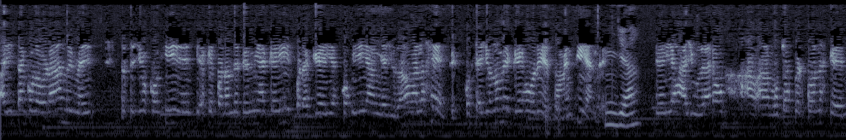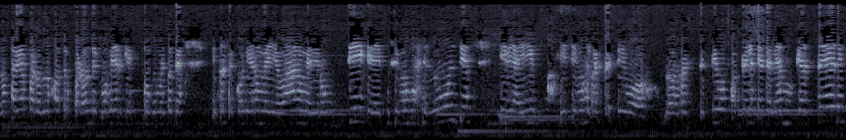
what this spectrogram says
ahí están colaborando y me entonces yo cogí y decía que para dónde tenía que ir, para que ellas cogían y ayudaban a la gente. O sea, yo no me quejo de eso, ¿me entiendes? Ya. Ellas ayudaron a, muchas personas que no sabían para nosotros para dónde coger, qué documentos te... Entonces cogieron, me llevaron, me dieron un ticket, pusimos las denuncias y de ahí hicimos el respectivo, los respectivos papeles que teníamos que hacer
